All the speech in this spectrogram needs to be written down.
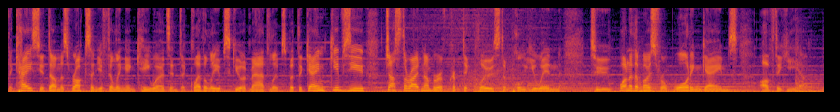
the case, you're dumb as rocks and you're filling in keywords into cleverly obscured Mad Libs, but the game gives you just the right number of cryptic clues to pull you in to one of the most rewarding games of the year.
